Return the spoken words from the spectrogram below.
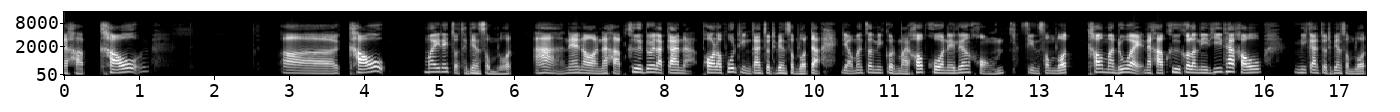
นะครับเขาอ่าเขาไม่ได้จดทะเบียนสมรสอาแน่นอนนะครับ คือโดยหลักการน่ะ พอเราพูดถึงการจดทะเบียนสมรสอะ เดี๋ยวมันจะมีกฎหมายครอบครัวในเรื่องของสินสมรสเข้ามาด้วยนะครับ คือกรณีที่ถ้าเขามีการจดทะเบียนสมรส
